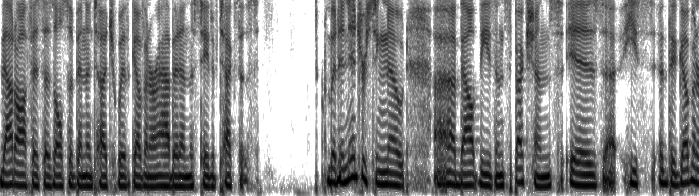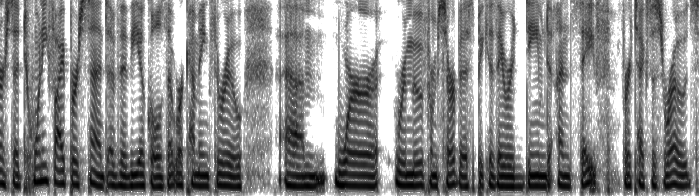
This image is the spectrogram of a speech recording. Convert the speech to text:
that office has also been in touch with Governor Abbott and the state of Texas. But an interesting note uh, about these inspections is uh, he's the governor said 25% of the vehicles that were coming through um, were removed from service because they were deemed unsafe for Texas roads.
